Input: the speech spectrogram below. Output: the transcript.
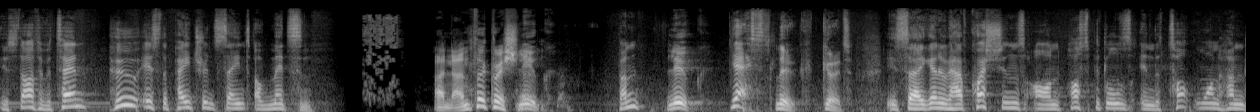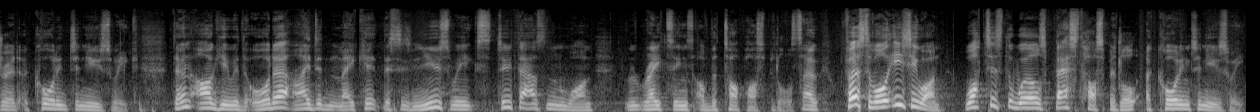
Your starter for 10. Who is the patron saint of medicine? Anantha Krishna. Luke. Pardon? Luke. Yes, Luke. Good. It's uh, going to have questions on hospitals in the top 100 according to Newsweek. Don't argue with the order. I didn't make it. This is Newsweek's 2001 ratings of the top hospitals. So, first of all, easy one. What is the world's best hospital according to Newsweek?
